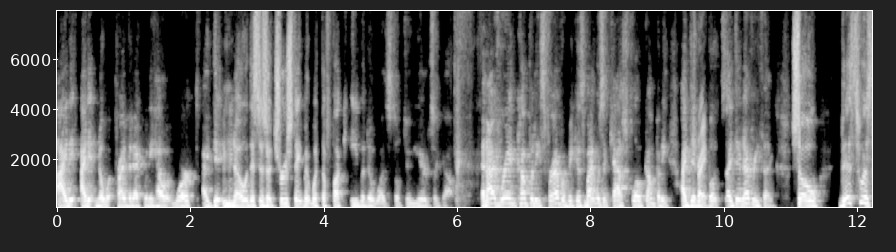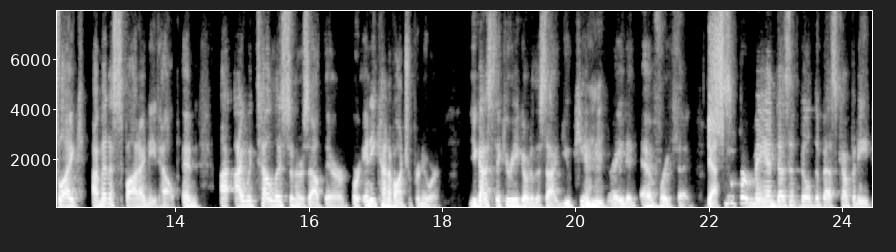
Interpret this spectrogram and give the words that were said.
I, di- I didn't know what private equity, how it worked. I didn't Mhm. know this is a true statement, what the fuck EBITDA was till two years ago. And I've ran companies forever because mine was a cash flow company. I did Right. the books, I did everything. So this was like, I'm in a spot I need help. And I, I would tell listeners out there or any kind of entrepreneur, you got to stick your ego to the side. You can't be mm-hmm. great at everything. Yes. Superman doesn't build the best company,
